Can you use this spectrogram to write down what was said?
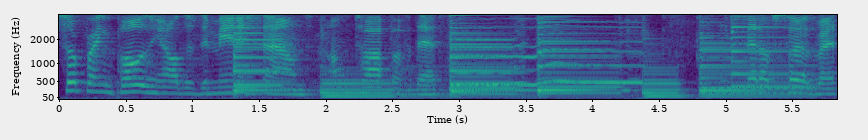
superimposing all these diminished sounds on top of that. Instead of sus, right?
